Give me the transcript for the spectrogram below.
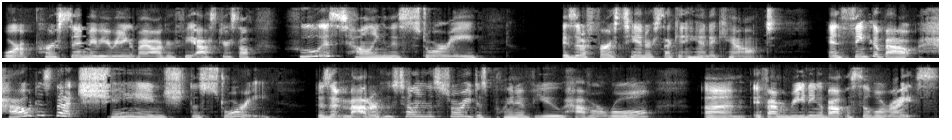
or a person, maybe you're reading a biography, ask yourself, who is telling this story? Is it a first-hand or second-hand account? And think about how does that change the story? Does it matter who's telling the story? Does point of view have a role? Um, if I'm reading about the civil rights,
